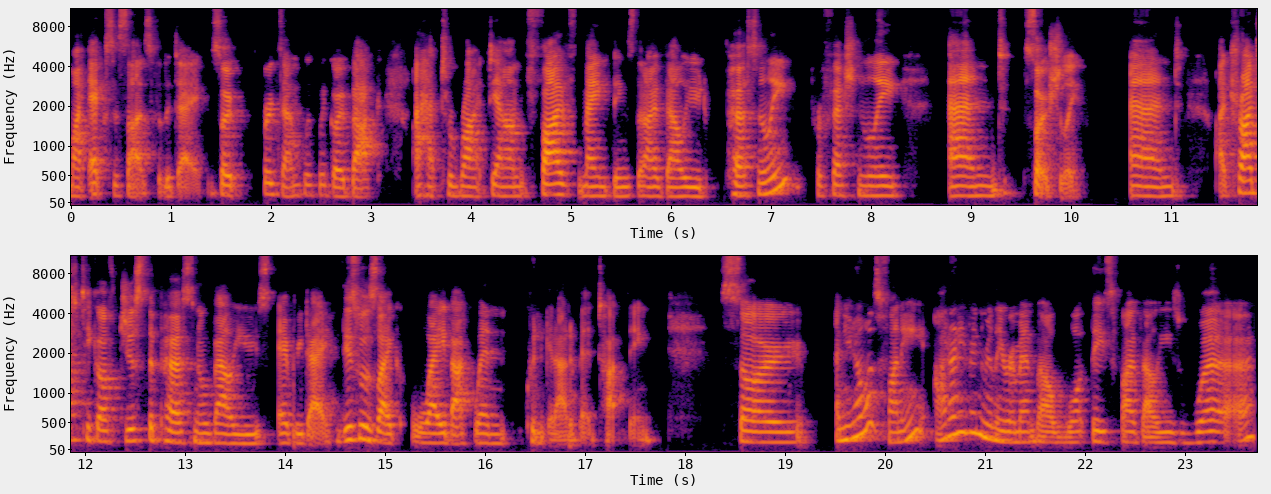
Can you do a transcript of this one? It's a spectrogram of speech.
my exercise for the day. So, for example, if we go back, I had to write down five main things that I valued personally, professionally, and socially. And I tried to tick off just the personal values every day. This was like way back when couldn't get out of bed type thing. So and you know what's funny? I don't even really remember what these five values were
